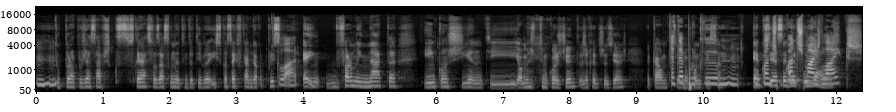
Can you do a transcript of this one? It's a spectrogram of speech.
Uhum. tu próprio já sabes que se calhar se fores à segunda tentativa isto consegue ficar melhor. Por isso, Claro. é de forma inata e inconsciente e ao mesmo tempo consciente, as redes sociais acabam por Até ser uma porque competição. hum, É quantos, quantos mais likes,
